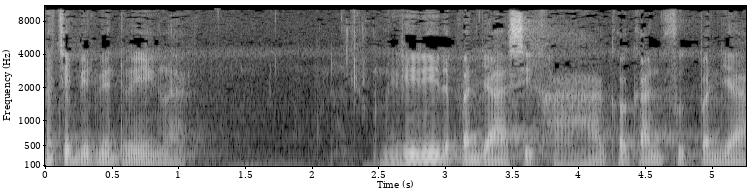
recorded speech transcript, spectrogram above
ก็จะเบียดเบียนตัวเองแหละที่นี่ปัญญาสิกขาก็การฝึกปัญญา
